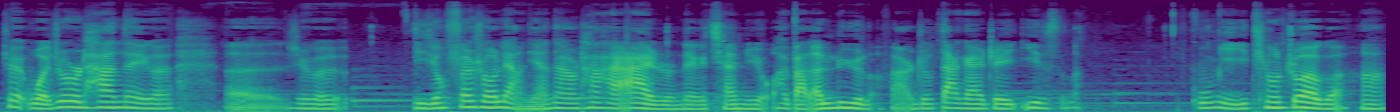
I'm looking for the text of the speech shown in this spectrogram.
这我就是他那个呃这个。”已经分手两年，但是他还爱着那个前女友，还把他绿了，反正就大概这意思吧。谷米一听这个啊，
